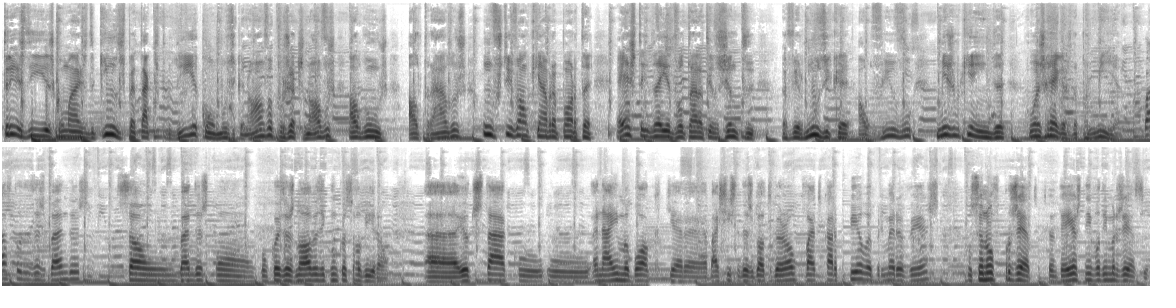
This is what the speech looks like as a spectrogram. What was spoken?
Três dias com mais de 15 espetáculos por dia, com música nova, projetos novos, alguns alterados. Um festival que abre a porta a esta ideia de voltar a ter gente a ver música ao vivo, mesmo que ainda com as regras da pandemia. Quase todas as bandas são bandas com, com coisas novas e que nunca se ouviram. Uh, eu destaco o, a Naima Bock, que era a baixista das Got Girl, que vai tocar pela primeira vez o seu novo projeto. Portanto, é este nível de emergência.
